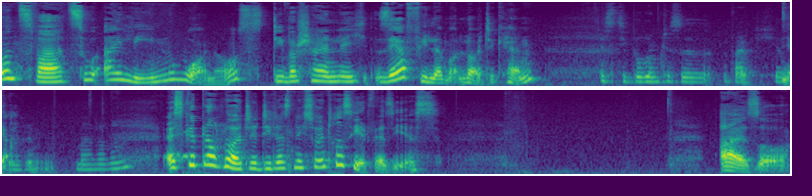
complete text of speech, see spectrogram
Und zwar zu Eileen Warnos, die wahrscheinlich sehr viele Leute kennen. Ist die berühmteste weibliche Ja. Serienmörderin. Es gibt auch Leute, die das nicht so interessiert, wer sie ist. Also,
